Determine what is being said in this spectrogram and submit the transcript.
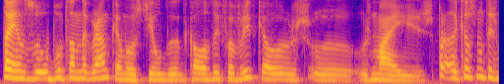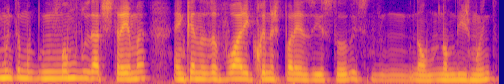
Tens o Boots on the Ground, que é o meu estilo de, de Call of Duty favorito, que é os, os mais. Aqueles que não tens muita uma mobilidade extrema, em que andas a voar e correr nas paredes e isso tudo, isso não, não me diz muito.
